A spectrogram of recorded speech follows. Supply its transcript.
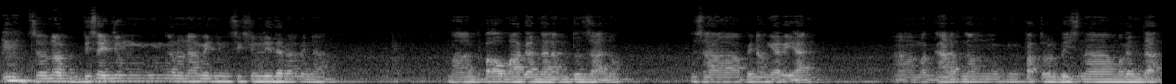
So nag-decide yung ano namin yung section leader namin na magpa-umaga na lang doon sa ano sa pinangyarihan. Ah, maghanap ng patrol base na maganda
